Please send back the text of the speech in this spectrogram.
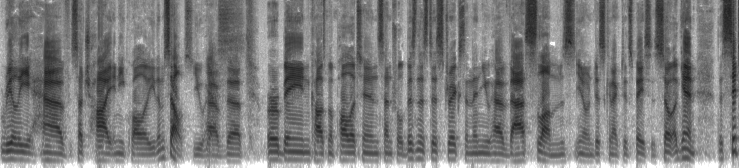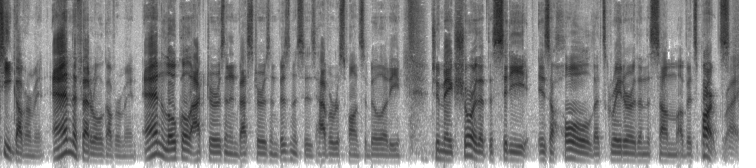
really have such high inequality themselves. You have Yes. the urbane, cosmopolitan, central business districts, and then you have vast slums, you know, in disconnected spaces. So again, the city government and the federal government and local actors and investors and businesses have a responsibility to make sure that the city is a whole that's greater than the sum of its parts. Right.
